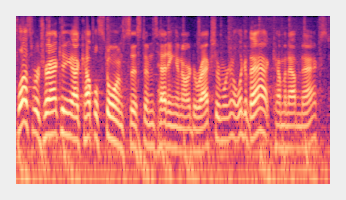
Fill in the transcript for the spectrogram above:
Plus, we're tracking a couple storm systems heading in our direction. We're going to look at that coming up next.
